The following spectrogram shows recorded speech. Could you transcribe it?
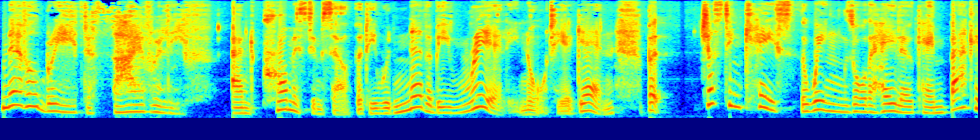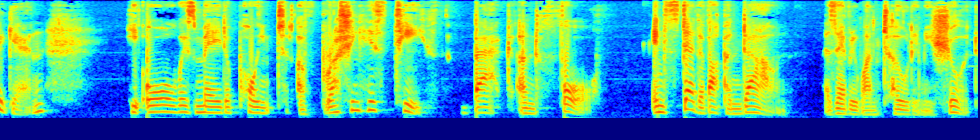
Neville breathed a sigh of relief and promised himself that he would never be really naughty again, but just in case the wings or the halo came back again, he always made a point of brushing his teeth back and forth instead of up and down, as everyone told him he should.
